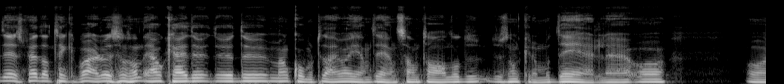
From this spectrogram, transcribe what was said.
det som, jeg da tenker på, er liksom sånn Ja, OK, du, du, du, man kommer til deg og har én-til-én-samtale, og du, snakker om å dele og, og,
